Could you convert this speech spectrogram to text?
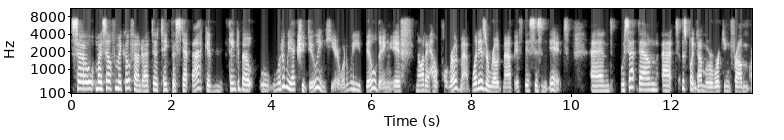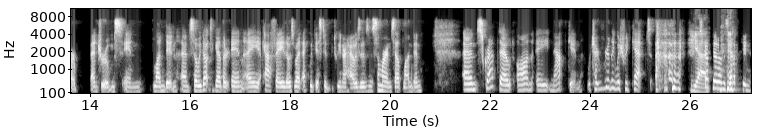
So myself and my co-founder had to take this step back and think about well, what are we actually doing here? What are we building if not a helpful roadmap? What is a roadmap if this isn't it? And we sat down at, at this point in time we were working from our bedrooms in London. And so we got together in a cafe that was about equidistant between our houses, somewhere in South London and scrapped out on a napkin, which I really wish we'd kept. Yeah. scrapped out on this napkin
